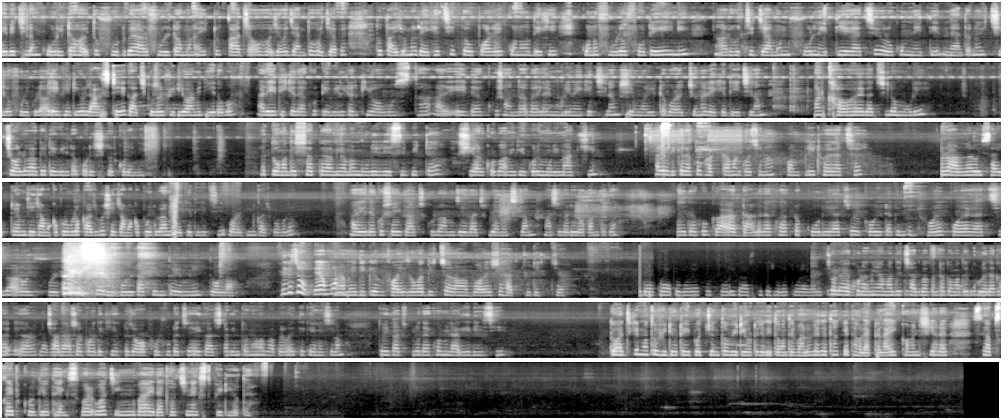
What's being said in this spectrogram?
ভেবেছিলাম কুড়িটা হয়তো ফুটবে আর ফুলটা মনে হয় একটু তাজাও হয়ে যাবে, জ্যান্ত হয়ে যাবে। তো তাই জন্য রেখেছি, তো পরে কোনো দেখি কোনো ফুলও ফোটেই নি আর হচ্ছে যেমন ফুল নেতিয়ে গেছে, ওরকম নেতি নেতানোই ছিল ফুলগুলো। এই ভিডিও লাস্টে গাছগুলোর ভিডিও আমি দিয়ে দেবো। আর এইদিকে দেখো টেবিলটার কি অবস্থা। আর এই দেখো সন্ধ্যাবেলায় মুড়ি মেখেছিলাম, সেই মুড়িটা বড়ার জন্য রেখে দিয়েছিলাম। আমার খাওয়া হয়ে গেছিল মুড়ি। চলো আগে টেবিলটা পরিষ্কার করে নিই। আর তোমাদের সাথে আমি আমার মুড়ির রেসিপিটা শেয়ার করব, আমি কী করে মুড়ি মাখি। আর এদিকে দেখো ঘরটা আমার গোছানো কমপ্লিট হয়ে গেছে। আলনার ওই সাইডটা আমি যে জামা কাপড়গুলো কাচবো সেই জামা কাপড়গুলো আমি রেখে দিয়েছি পরের দিন কাচবো বলে। আর এই দেখো সেই গাছগুলো আমি যে গাছগুলো এনেছিলাম মাসির বাড়ির ওখান থেকে। এই দেখো গা- ডালে দেখো একটা কড়ি আছে ওই কড়িটা কিন্তু ঝরে পড়ে গেছিল আর ওই ফুলটা ফুলটা কিন্তু এমনি তোলা। দেখেছ কেমন? আমি এদিকে ভয়েস ওভার দিচ্ছে আর আমার বড় এসে হাত দিচ্ছে দেখো এত বড় একটা কড়ি গাছ থেকে ঝরে পড়ে গেল। চলো এখন আমি আমাদের ছাদ বাগানটা তোমাদের ঘুরে দেখাই। আর ছাদে আসার পরে দেখি একটা জবা ফুল ফুটেছে এই গাছটা কিন্তু আমি আমার বাপের বাড়ি থেকে এনেছিলাম। তো এই গাছগুলো দেখো আমি লাগিয়ে দিয়েছি। তো আজকের মতো ভিডিওটা এই পর্যন্ত। ভিডিওটা যদি তোমাদের ভালো লেগে থাকে, তাহলে একটা লাইক কমেন্ট শেয়ার আর সাবস্ক্রাইব করে দিও। থ্যাংকস ফর ওয়াচিং বাই দেখা হচ্ছে নেক্সট ভিডিওতে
